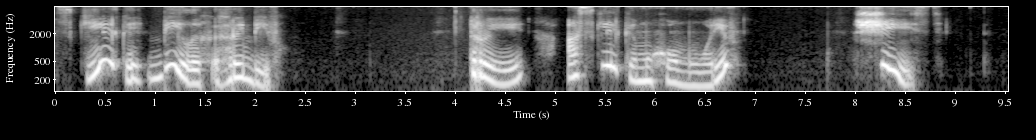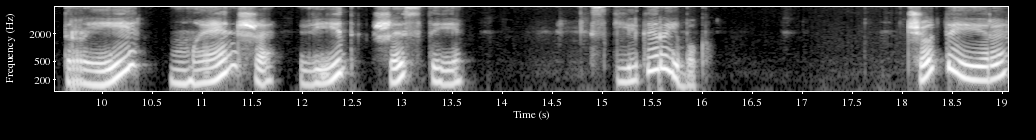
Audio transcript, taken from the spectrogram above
Скільки білих грибів? Три. А скільки мухоморів? Шість. Три менше від шести. Скільки рибок? Чотири.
